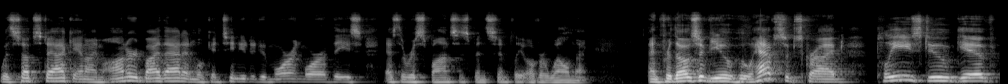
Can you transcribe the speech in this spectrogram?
with Substack, and I'm honored by that, and we'll continue to do more and more of these as the response has been simply overwhelming. And for those of you who have subscribed, please do give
